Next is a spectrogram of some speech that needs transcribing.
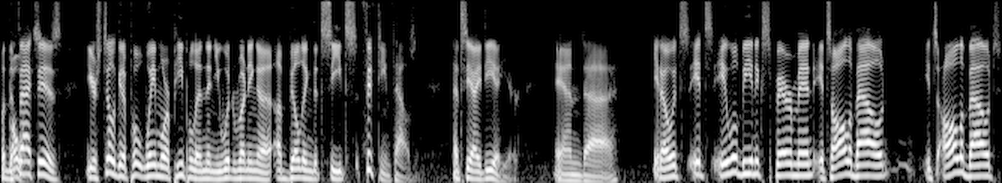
But the Always. fact is, you're still going to put way more people in than you would running a, a building that seats fifteen thousand. That's the idea here. And uh, you know, it's it's it will be an experiment. It's all about it's all about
